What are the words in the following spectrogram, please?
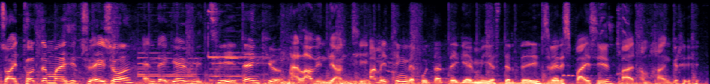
So I told them my situation and they gave me tea. Thank you. I love Indian tea. I'm eating the food that they gave me yesterday. It's very spicy, but I'm hungry.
